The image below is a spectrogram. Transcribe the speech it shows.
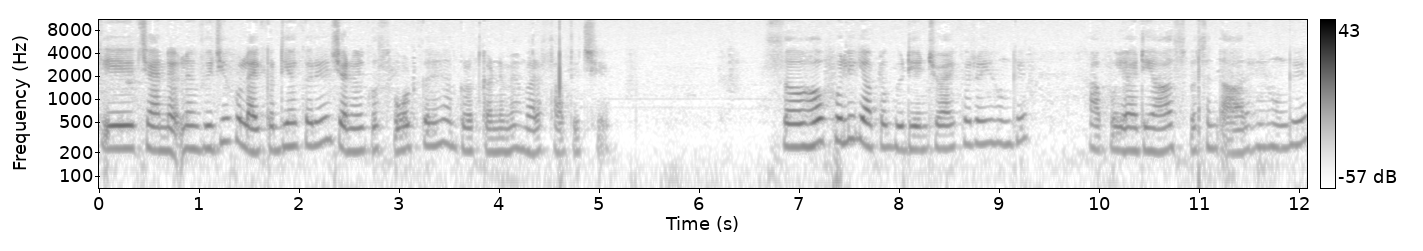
कि चैनल वीडियो को लाइक कर दिया करें चैनल को सपोर्ट करें और ग्रोथ करने में हमारा साथ दीजिए। सो होपफुली कि आप लोग वीडियो एंजॉय कर रहे होंगे। आपको ये आइडियाज़ पसंद आ रहे होंगे।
